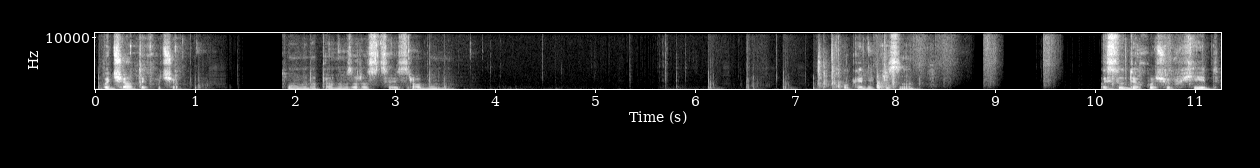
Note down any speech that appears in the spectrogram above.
Почати хоча б. Тому ми, напевно, зараз це і зробимо. Поки не пізно. Ось тут я хочу вхід.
